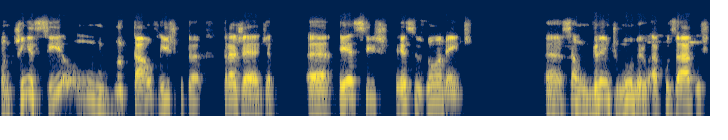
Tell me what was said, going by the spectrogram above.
Continha em si um brutal risco da tragédia. É, esses, esses homens é, são um grande número acusados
